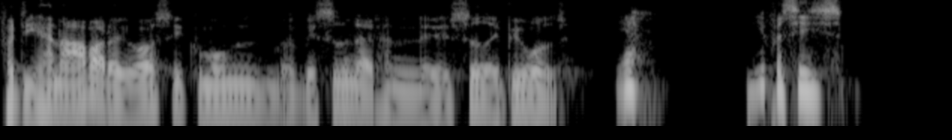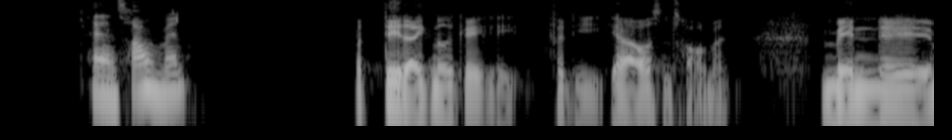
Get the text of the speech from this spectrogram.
fordi han arbejder jo også i kommunen ved siden af, at han øh, sidder i byrådet. Ja, lige præcis. Han er en travl mand. Og det er der ikke noget galt i, fordi jeg er også en travl mand. Men øh,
